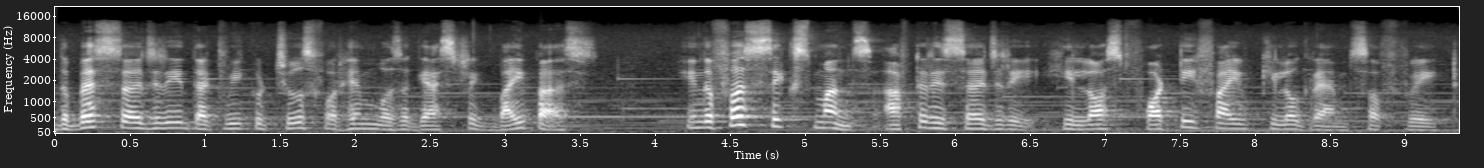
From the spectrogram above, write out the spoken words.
The best surgery that we could choose for him was a gastric bypass. In the first six months after his surgery, he lost 45 kilograms of weight.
